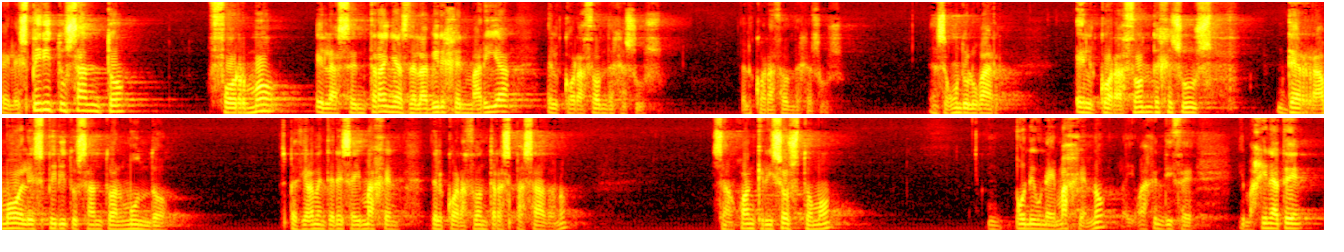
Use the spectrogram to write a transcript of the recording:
El Espíritu Santo formó en las entrañas de la Virgen María el corazón de Jesús. El corazón de Jesús. En segundo lugar, el corazón de Jesús derramó el Espíritu Santo al mundo especialmente en esa imagen del corazón traspasado. ¿no? San Juan Crisóstomo pone una imagen, ¿no? La imagen dice, imagínate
